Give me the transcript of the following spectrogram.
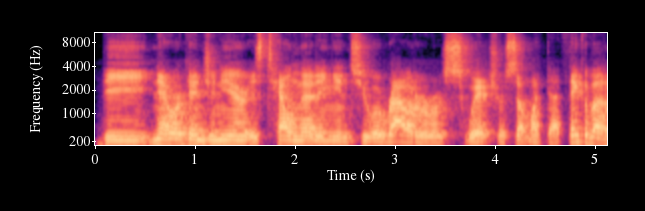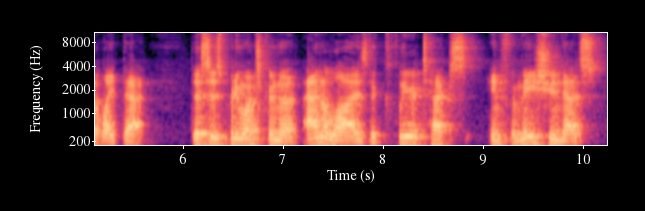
the network engineer is telnetting into a router or a switch or something like that. Think about it like that. This is pretty much going to analyze the clear text information that's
